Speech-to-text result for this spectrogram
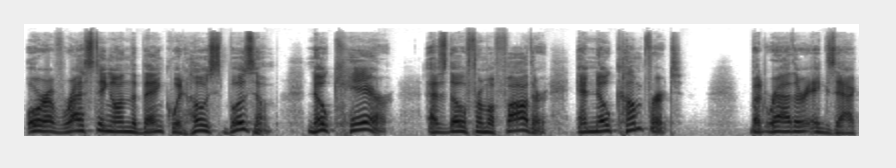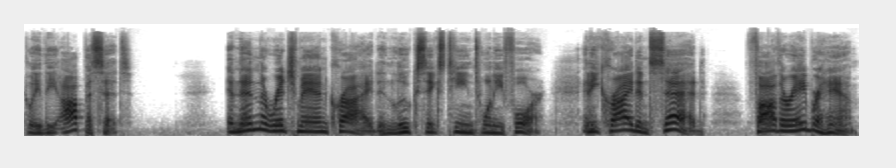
or of resting on the banquet host's bosom. No care, as though from a father, and no comfort. but rather exactly the opposite. And then the rich man cried in Luke 16 24. And he cried and said, Father Abraham,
